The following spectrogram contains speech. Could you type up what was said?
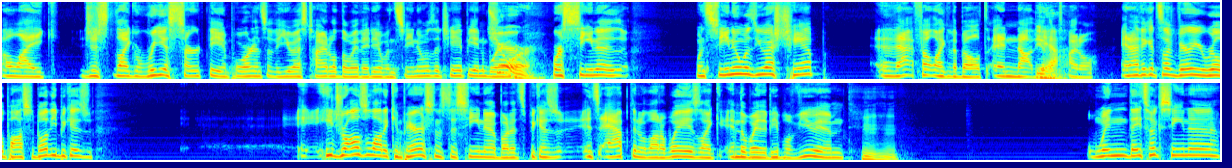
uh, like, just like reassert the importance of the U.S. title the way they did when Cena was a champion. Where, Sure. Where Cena, when Cena was U.S. champ, that felt like the belt and not the Yeah. other title. And I think it's a very real possibility because he draws a lot of comparisons to Cena, but it's because it's apt in a lot of ways, like in the way that people view him. When they took Cena,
